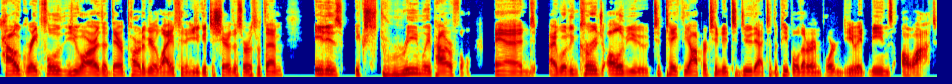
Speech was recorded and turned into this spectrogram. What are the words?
how grateful you are that they're part of your life and that you get to share this earth with them it is extremely powerful and I would encourage all of you to take the opportunity to do that to the people that are important to you. It means a lot.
